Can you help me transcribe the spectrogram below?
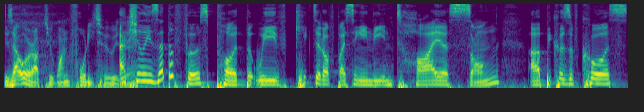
Is that what we're up to? 142, is actually, is that the first pod that we've kicked it off by singing the entire song? Uh, because of course.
